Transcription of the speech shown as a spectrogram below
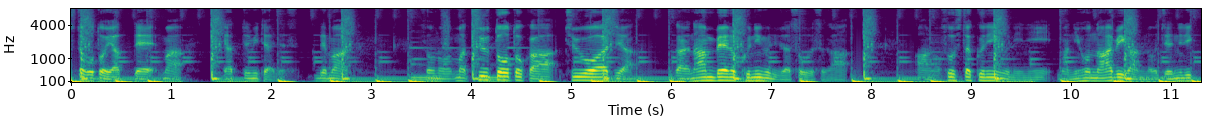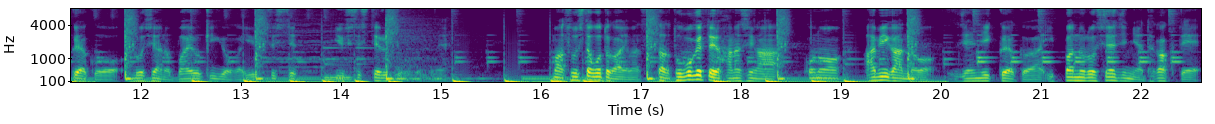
したことをやって、まあやってるみたいです。でまあ、その、まあ中東とか中央アジアから南米の国々だそうですが、あのそうした国々に、まあ、日本のアビガンのジェネリック薬をロシアのバイオ企業が輸出して輸出してるってことですね。まあそうしたことがあります。ただとぼけてる話が、このアビガンのジェネリック薬は一般のロシア人には高くて、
